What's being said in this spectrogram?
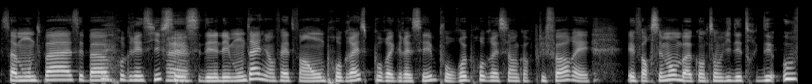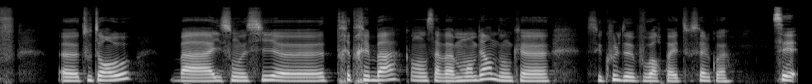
ça monte pas c'est pas progressif c'est c'est des les montagnes en fait. Enfin on progresse pour régresser pour reprogresser encore plus fort. Et et forcément bah quand on vit des trucs de ouf euh, tout en haut bah ils sont aussi euh, très très bas quand ça va moins bien. Donc c'est cool de pouvoir pas être tout seul quoi c'est,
